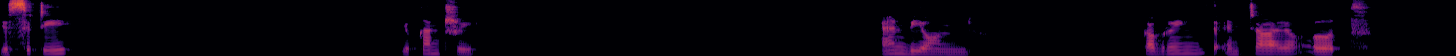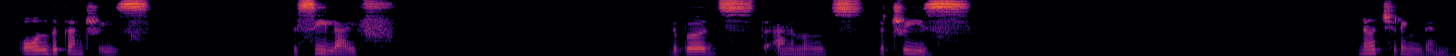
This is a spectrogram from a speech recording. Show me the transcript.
your city, your country, and beyond, covering the entire earth, all the countries, the sea life, the birds, the animals, the trees, nurturing them,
